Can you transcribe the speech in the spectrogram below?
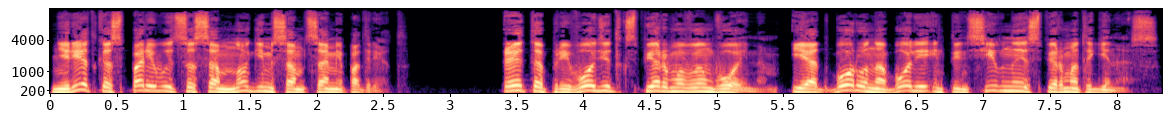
нередко спариваются со многими самцами подряд. Это приводит к спермовым войнам и отбору на более интенсивный сперматогенез.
